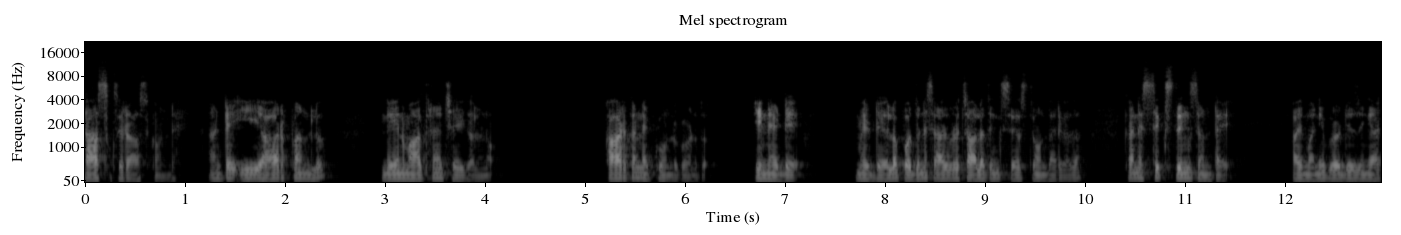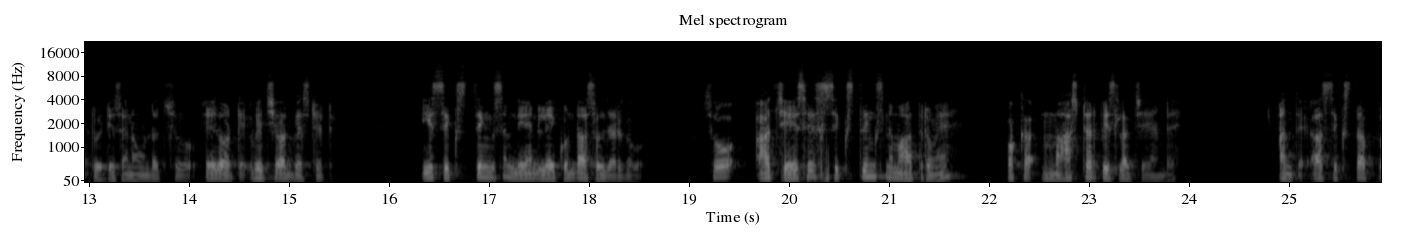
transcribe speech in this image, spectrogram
టాస్క్స్ రాసుకోండి. అంటే ఈ ఆరు పనులు నేను మాత్రమే చేయగలను. ఆరు కన్నా ఎక్కువ ఉండకూడదు. ఇన్ ఏ డే మీరు డేలో పొద్దున్న సాయంత్రం చాలా థింగ్స్ చేస్తూ ఉంటారు కదా. కానీ సిక్స్ థింగ్స్ ఉంటాయి. అది మనీ ప్రొడ్యూసింగ్ యాక్టివిటీస్ అయినా ఉండొచ్చు. ఏదో ఒకటి విచ్ యువర్ బెస్ట్ ఎట్ ఈ సిక్స్ థింగ్స్ నేను లేకుండా అసలు జరగవు. సో ఆ చేసే సిక్స్ థింగ్స్ని మాత్రమే ఒక మాస్టర్ పీస్ లాగా చేయండి. అంతే. ఆ సిక్స్ తప్ప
